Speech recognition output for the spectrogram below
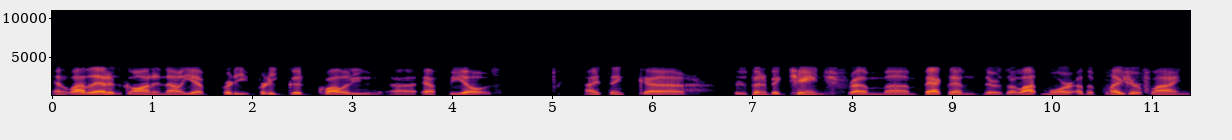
and a lot of that is gone, and now you have pretty pretty good quality uh, FBOs. I think uh, there's been a big change from um, back then. There was a lot more of the pleasure flying.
